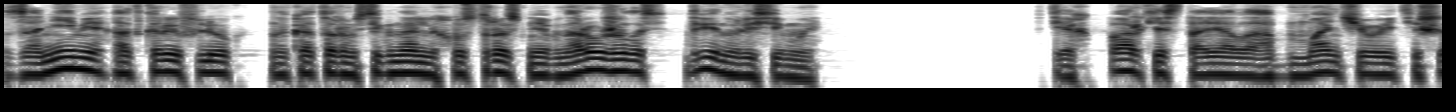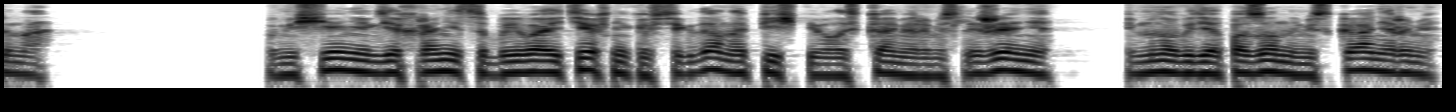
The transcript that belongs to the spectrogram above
За ними, открыв люк, на котором сигнальных устройств не обнаружилось, двинулись и мы. В техпарке стояла обманчивая тишина. Помещение, где хранится боевая техника, всегда напичкивалось камерами слежения и многодиапазонными сканерами,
